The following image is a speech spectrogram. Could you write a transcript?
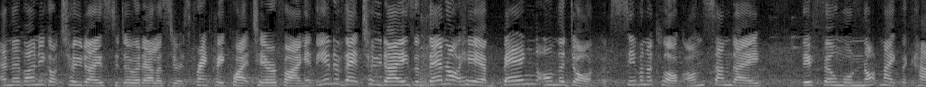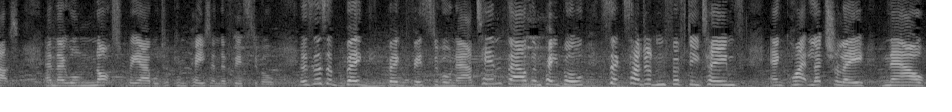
and they've only got two days to do it, Alistair. It's frankly quite terrifying. At the end of that two days, if they're not here, bang on the dot at seven o'clock on Sunday, their film will not make the cut and they will not be able to compete in the festival. This is a big, big festival now. 10,000 people, 650 teams, and quite literally now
